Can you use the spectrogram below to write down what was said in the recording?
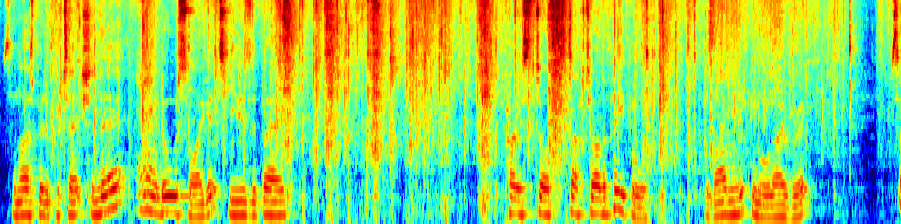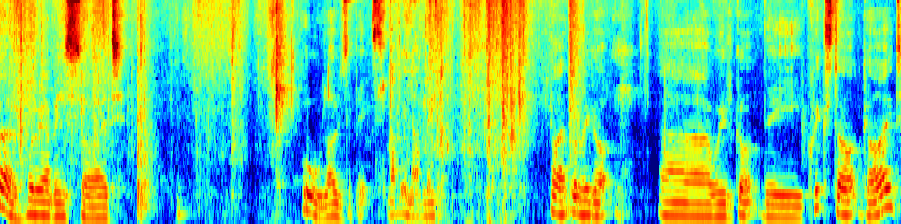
It's a nice bit of protection there, and also I get to use the bag post off stuff to other people because I haven't written all over it. So, what do we have inside? Oh, loads of bits. Lovely, lovely. Right, what have we got? Uh, we've got the quick start guide,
